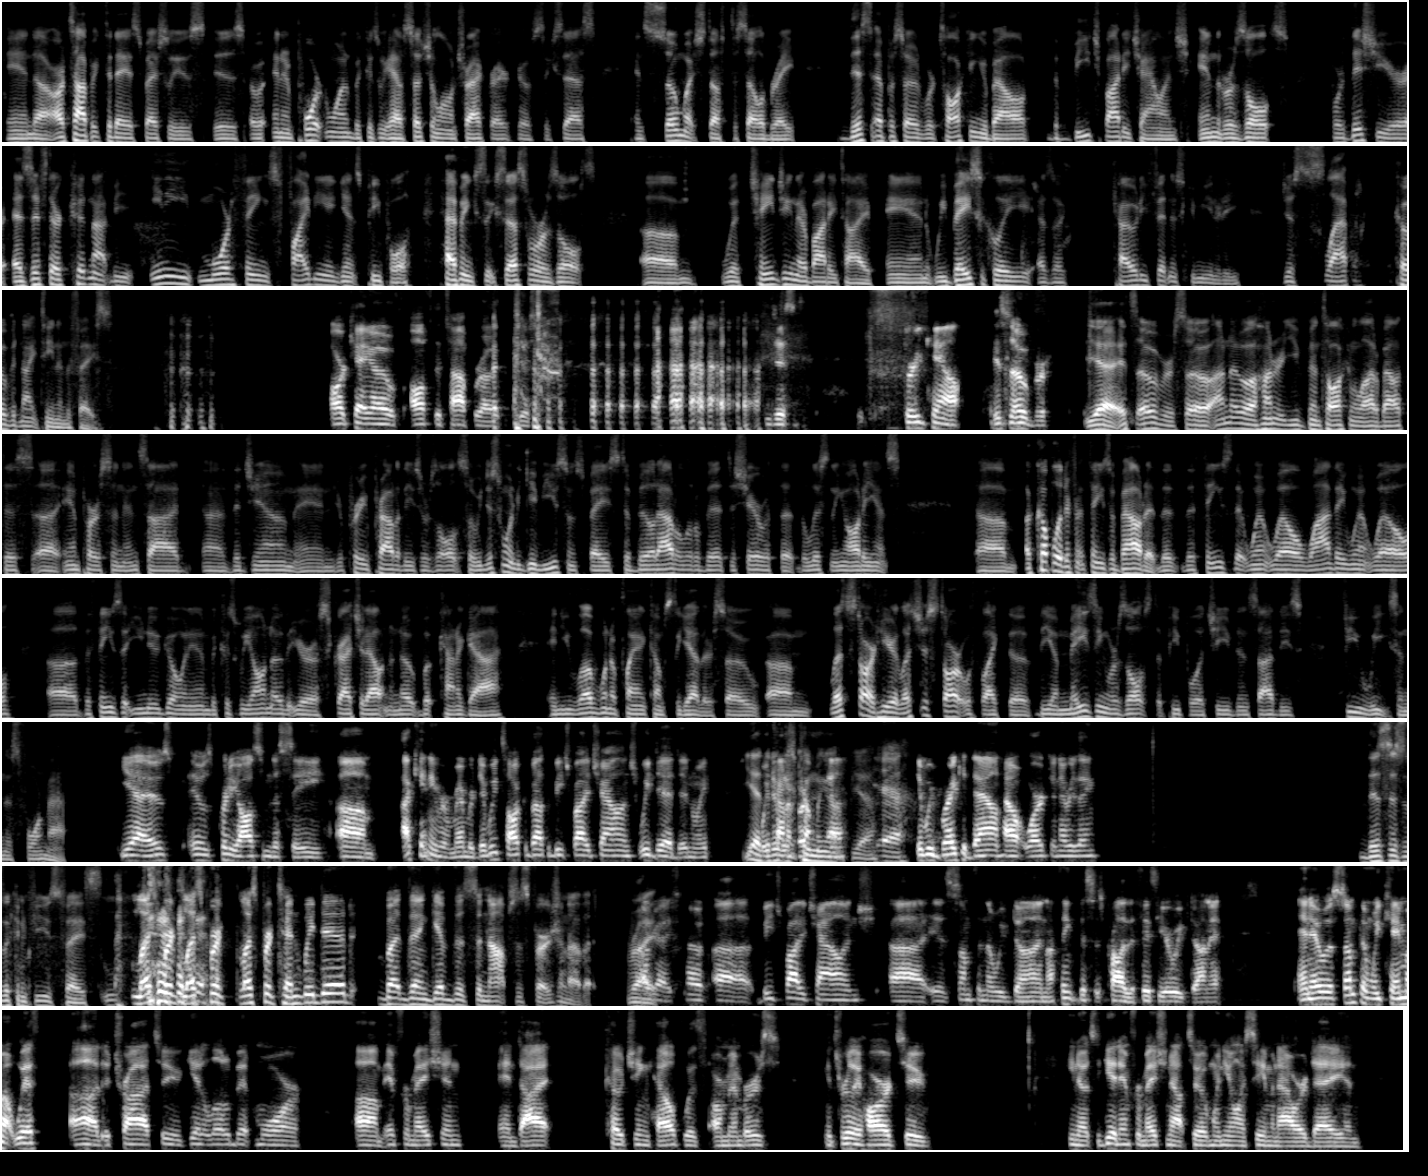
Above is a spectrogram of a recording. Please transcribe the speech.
And uh, our topic today, especially, is is a, an important one because we have such a long track record of success and so much stuff to celebrate. This episode, we're talking about the Beachbody Challenge and the results for this year, as if there could not be any more things fighting against people having successful results um, with changing their body type. And we basically, as a Coyote Fitness community, just slapped COVID 19 in the face. RKO off the top rope. Just, just three count. It's over. Yeah, it's over. So I know a Hunter, you've been talking a lot about this uh, in person inside uh, the gym, and you're pretty proud of these results. So we just wanted to give you some space to build out a little bit to share with the, the listening audience um, a couple of different things about it, the the things that went well, why they went well, uh, the things that you knew going in, because we all know that you're a scratch it out in a notebook kind of guy, and you love when a plan comes together. So um, let's start here. Let's just start with like the the amazing results that people achieved inside these few weeks in this format. Yeah, it was it was pretty awesome to see. Um, I can't even remember. Did we talk about the Beachbody Challenge? We did, didn't we? Yeah, We that it kinda was broke coming down. up. Yeah. yeah. Did we break it down how it worked and everything? This is the confused face. Let's pre- let's pre- let's pretend we did, but then give the synopsis version of it. Right. Okay, so uh, Beachbody Challenge uh, is something that we've done. I think this is probably the fifth year we've done it, and it was something we came up with uh, to try to get a little bit more um, information and diet coaching help with our members. It's really hard to, you know, to get information out to them when you only see them an hour a day, and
